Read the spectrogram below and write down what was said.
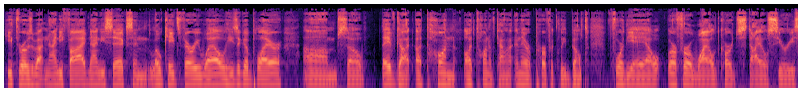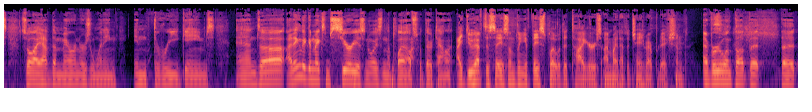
He throws about 95, 96 and locates very well. He's a good player. Um, so they've got a ton, a ton of talent, and they are perfectly built for the AL or for a wild card style series. So I have the Mariners winning in three games. And uh, I think they can make some serious noise in the playoffs with their talent. I do have to say something. If they split with the Tigers, I might have to change my prediction. everyone thought that that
